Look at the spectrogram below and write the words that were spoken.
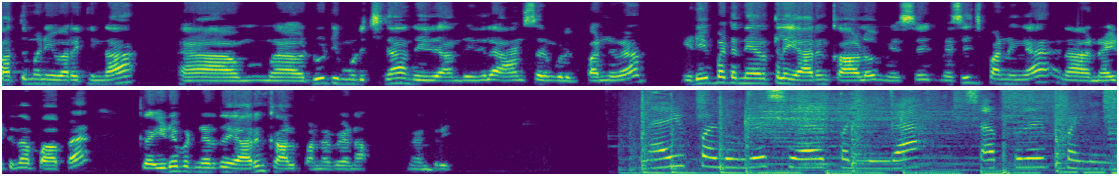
பத்து மணி வரைக்கும் தான் டியூட்டி முடிச்சு தான் அந்த இது அந்த இதில் ஆன்சர் உங்களுக்கு பண்ணுவேன். இடைப்பட்ட நேரத்தில் யாரும் காலோ மெசேஜ் மெசேஜ் பண்ணுங்கள் நான் நைட்டு தான் பார்ப்பேன். இடைப்பட்ட நேரத்தில் யாரும் கால் பண்ண வேணாம். நன்றி. லைக் பண்ணுங்கள் ஷேர் பண்ணுங்கள் சப்ஸ்கிரைப் பண்ணுங்கள்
